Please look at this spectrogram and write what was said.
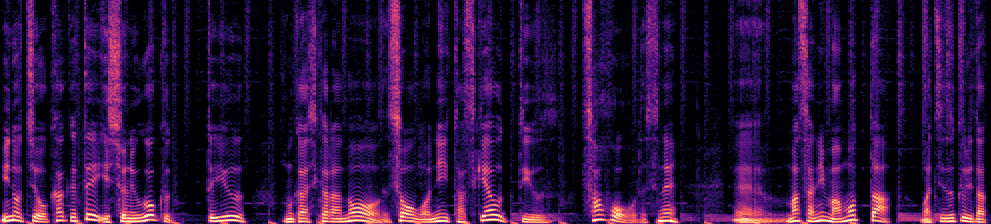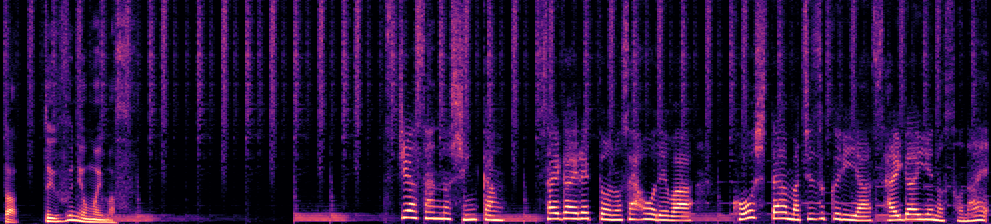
命を懸けて一緒に動くっていう昔からの相互に助け合うっていう作法をですね、えー、まさに守った町づくりだったというふうに思います土屋さんの新刊「災害列島の作法」ではこうした町づくりや災害への備え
